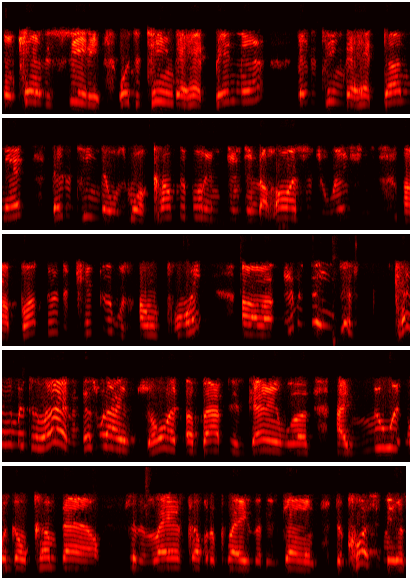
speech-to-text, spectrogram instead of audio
in Kansas City. Was the team that had been there. They the team that had done that. They the team that was more comfortable in, in, in the hard situations. Uh, Butker, the kicker, was on point. Uh, everything just came into line, and that's what I enjoyed about this game was I knew it was going to come down to the last couple of plays of this game. The question is,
